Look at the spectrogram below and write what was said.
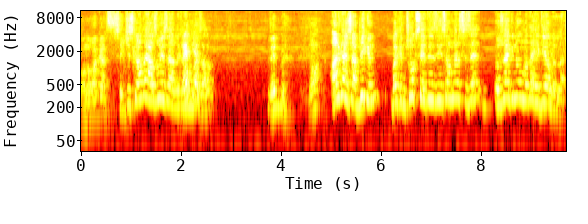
Onu bakarız. 8K'da yazmayız herhalde. Rap kafama. yazalım. Rap mi? No. Arkadaşlar bir gün bakın çok sevdiğiniz insanlar size özel gün olmadan hediye alırlar.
